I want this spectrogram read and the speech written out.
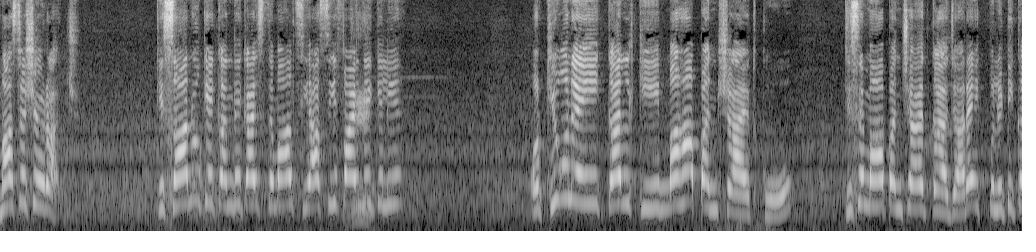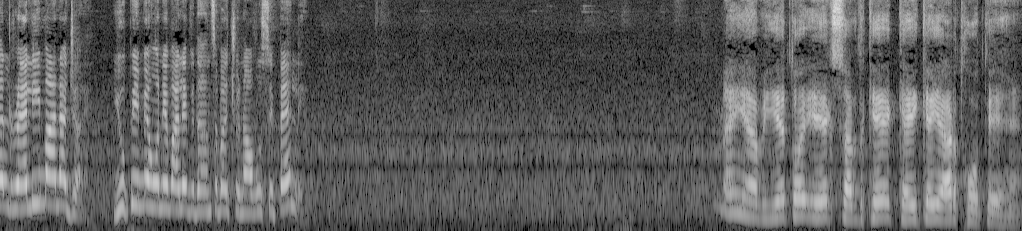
मास्टर शिवराज। किसानों के कंधे का इस्तेमाल सियासी फ़ायदे के लिए? और क्यों नहीं कल की महापंचायत को जिसे महापंचायत कहा जा रहा है एक पॉलिटिकल रैली माना जाए यूपी में होने वाले विधानसभा चुनावों से पहले? नहीं अब ये तो एक शब्द के कई कई अर्थ होते हैं।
